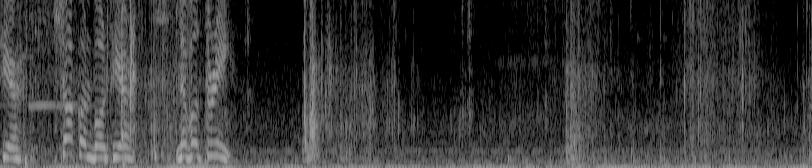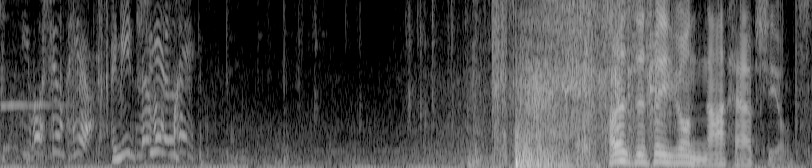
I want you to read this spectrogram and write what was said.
Here. Shotgun bolt here. Level three. Evo shield here. I need Level shields. three. How does this many people not have shields?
